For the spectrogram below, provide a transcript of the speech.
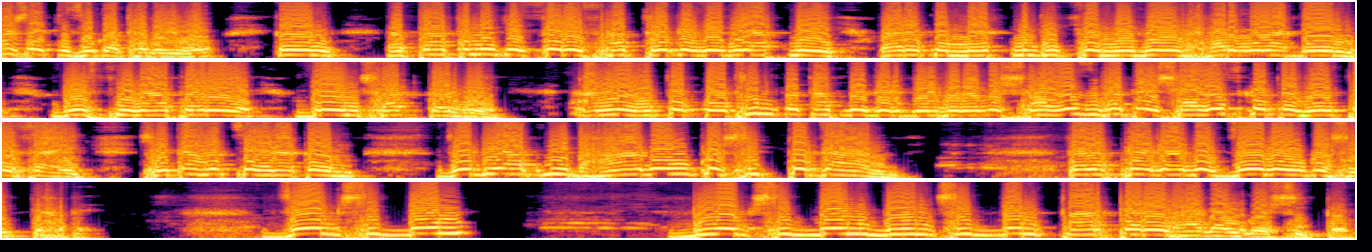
ভাষা কিছু কথা বলব। কারণ প্রাথমিক স্তরের ছাত্রকে যদি আপনি ওরকম ম্যাথমেটিক্স এর নিজে ফর্মুলা দেন, বুঝতে না পারে ব্রেন শর্ট করবে। আমি অত কঠিন কথা আপনাদের বলব আমি সহজ ভাবে সহজ কথা বলতে চাই। সেটা হচ্ছে এরকম, যদি আপনি ভাগ অঙ্ক শিখতে যান, তাহলে আপনাকে আগে যোগ অঙ্ক শিখতে হবে। যোগ শিখবেন বিয়োগ শিখবেন, গুণ শিখবেন, তারপরে ভাগ অঙ্ক শিখবেন।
